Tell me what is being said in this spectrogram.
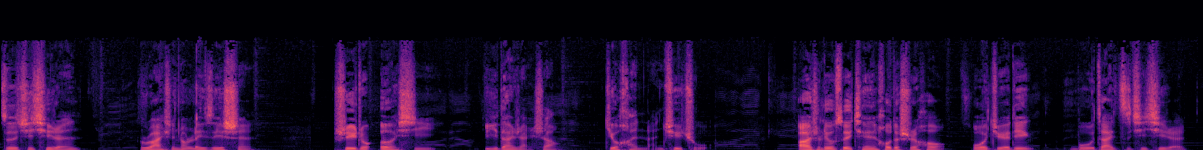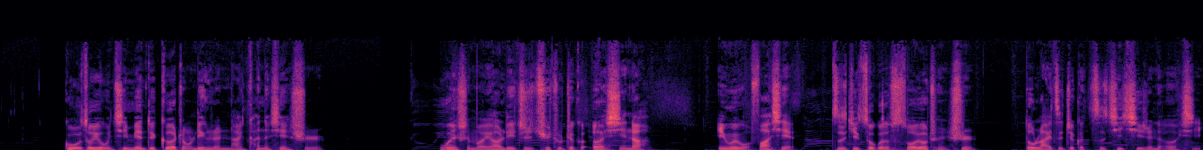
自欺欺人 （rationalization） 是一种恶习，一旦染上，就很难去除。二十六岁前后的时候，我决定不再自欺欺人，鼓足勇气面对各种令人难堪的现实。为什么要立志去除这个恶习呢？因为我发现自己做过的所有蠢事，都来自这个自欺欺人的恶习。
